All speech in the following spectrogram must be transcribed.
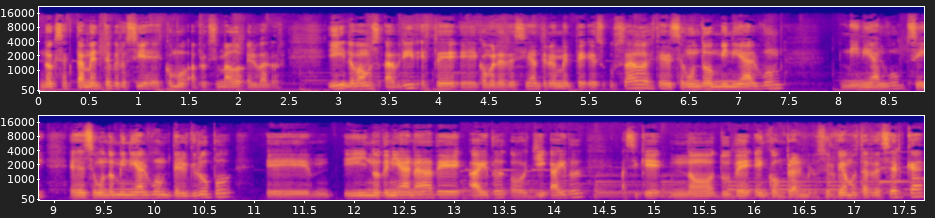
no exactamente, pero sí es como aproximado el valor. Y lo vamos a abrir, este, eh, como les decía anteriormente, es usado, este es el segundo mini álbum, mini álbum, sí, es el segundo mini álbum del grupo. Eh, y no tenía nada de Idol o G-Idol, así que no dudé en comprármelo. Se lo voy a mostrar de cerca.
